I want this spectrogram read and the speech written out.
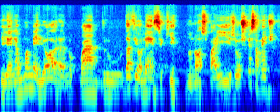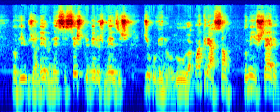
Liliane, alguma melhora no quadro da violência aqui no nosso país, ou especialmente no Rio de Janeiro, nesses seis primeiros meses de governo Lula, com a criação do Ministério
